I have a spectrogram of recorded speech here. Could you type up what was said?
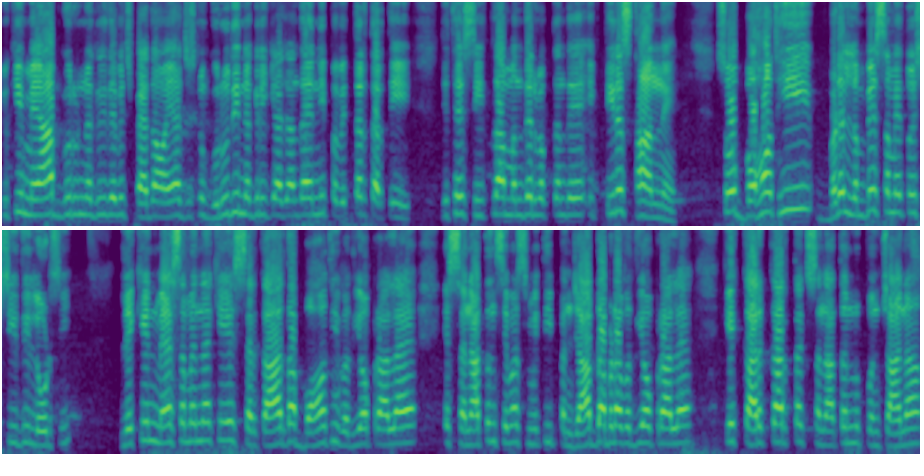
ਕਿਉਂਕਿ ਮੈਂ ਆਪ ਗੁਰੂ ਨਗਰੀ ਦੇ ਵਿੱਚ ਪੈਦਾ ਹੋਇਆ ਜਿਸ ਨੂੰ ਗੁਰੂ ਦੀ ਨਗਰੀ ਕਿਹਾ ਜਾਂਦਾ ਹੈ ਇੰਨੀ ਪਵਿੱਤਰ ਧਰਤੀ ਜਿੱਥੇ ਸੀਤਲਾ ਮੰਦਿਰ ਵਕਤਨ ਦੇ ਇੱਕ ਤੀਰਥ ਸਥਾਨ ਨੇ ਸੋ ਬਹੁਤ ਹੀ ਬੜੇ ਲੰਬੇ ਸਮੇਂ ਤੋਂ ਇਸ ਚੀਜ਼ ਦੀ ਲੋੜ ਸੀ ਲੇਕਿਨ ਮੈਂ ਸਮਝਦਾ ਕਿ ਇਹ ਸਰਕਾਰ ਦਾ ਬਹੁਤ ਹੀ ਵਧੀਆ ਉਪਰਾਲਾ ਹੈ। ਇਹ ਸਨਾਤਨ ਸੇਵਾ ਸਮਿਤੀ ਪੰਜਾਬ ਦਾ ਬੜਾ ਵਧੀਆ ਉਪਰਾਲਾ ਹੈ ਕਿ ਘਰ ਘਰ ਤੱਕ ਸਨਾਤਨ ਨੂੰ ਪਹੁੰਚਾਣਾ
